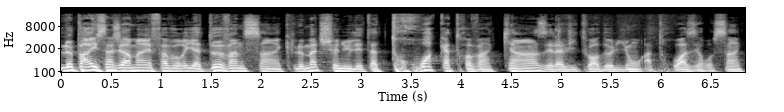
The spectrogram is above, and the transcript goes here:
Le Paris Saint-Germain est favori à 2,25. Le match nul est à 3,95 et la victoire de Lyon à 3,05.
